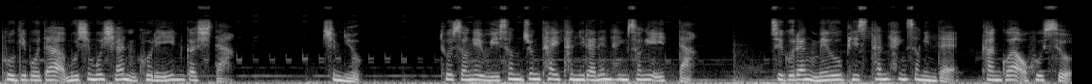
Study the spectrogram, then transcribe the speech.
보기보다 무시무시한 고리인 것이다. 16. 토성의 위성 중 타이탄이라는 행성이 있다. 지구랑 매우 비슷한 행성인데 강과 호수,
